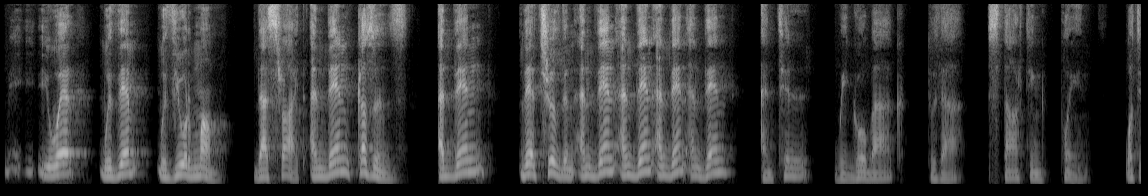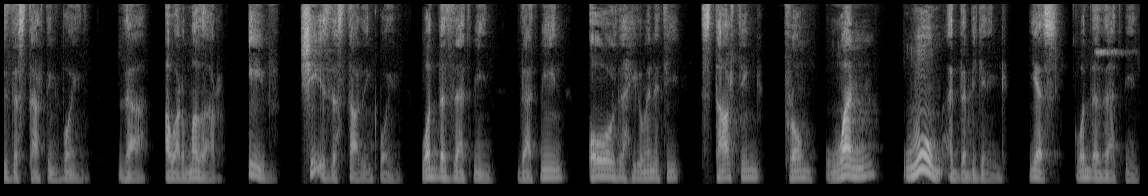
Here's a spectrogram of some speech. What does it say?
you were with them with your mom. That's right. And then cousins, and then their children, and then, and then, and then, and then, until we go back to the starting point. What is the starting point? The, our mother, Eve, she is the starting point. What does that mean? That means all the humanity starting from one womb at the beginning. Yes, what does that mean?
